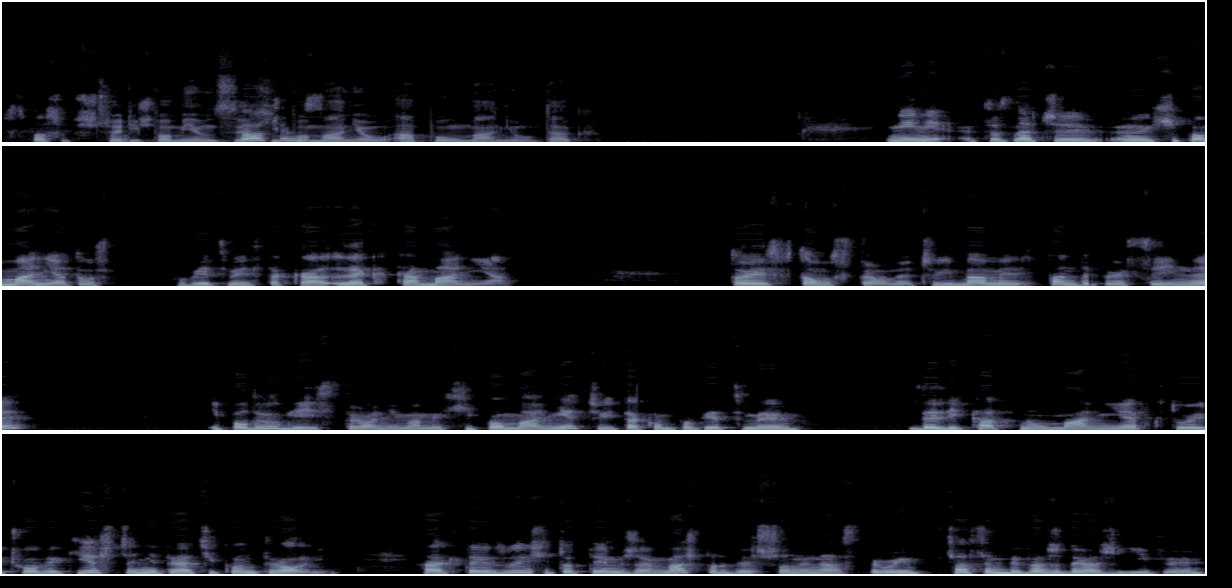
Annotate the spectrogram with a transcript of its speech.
w sposób sztuczny. Czyli pomiędzy to hipomanią a półmanią, tak? Nie, nie, to znaczy y, hipomania to już powiedzmy jest taka lekka mania. To jest w tą stronę, czyli mamy stan depresyjny i po drugiej stronie mamy hipomanię, czyli taką powiedzmy delikatną manię, w której człowiek jeszcze nie traci kontroli. charakteryzuje się to tym, że masz podwyższony nastrój, czasem bywasz drażliwy,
